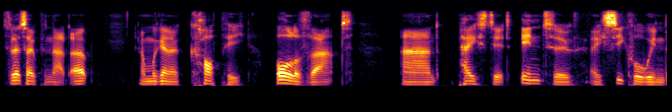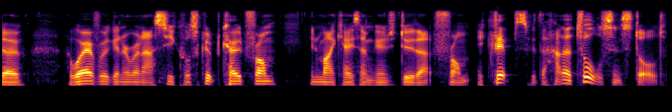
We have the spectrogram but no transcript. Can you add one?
So let's open that up and we're going to copy all of that and paste it into a SQL window wherever we're going to run our SQL script code from. In my case, I'm going to do that from Eclipse with the HANA tools installed.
